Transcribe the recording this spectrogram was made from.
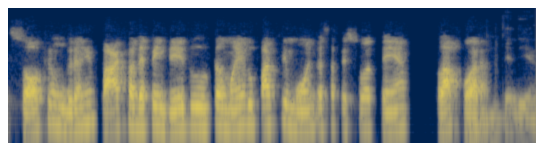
sofre um grande impacto a depender do tamanho do patrimônio que essa pessoa tenha lá fora. Entendi.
